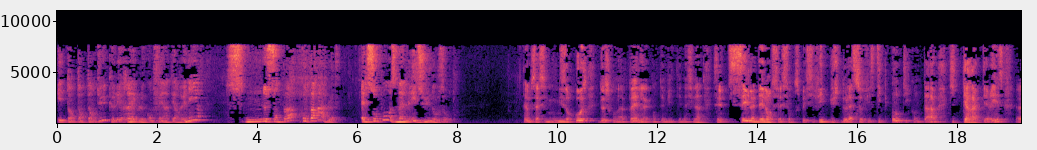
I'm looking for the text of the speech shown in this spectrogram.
étant entendu que les règles qu'on fait intervenir ne sont pas comparables. Elles s'opposent même les unes aux autres. Ça, c'est une mise en cause de ce qu'on appelle la comptabilité nationale. C'est la dénonciation spécifique de la sophistique anti-comptable qui caractérise euh,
